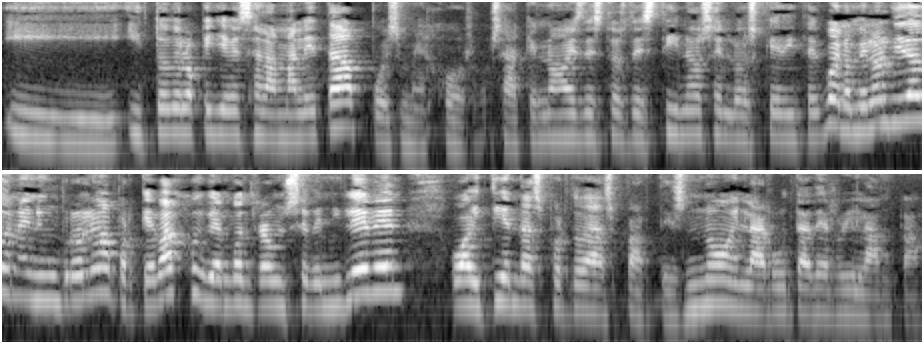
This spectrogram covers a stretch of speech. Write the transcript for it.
y, y todo lo que lleves a la maleta, pues mejor. O sea, que no es de estos destinos en los que dices, bueno, me lo he olvidado, no hay ningún problema porque bajo y voy a encontrar un 7-Eleven o hay tiendas por todas partes, no en la ruta de Sri Lanka.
